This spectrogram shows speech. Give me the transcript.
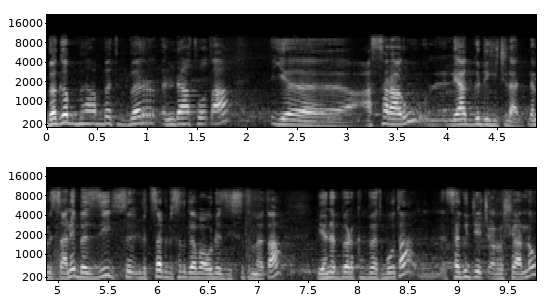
በገባበት በር እንዳትወጣ የአሰራሩ ሊያግድህ ይችላል። ለምሳሌ በዚህ ልትሰግድ ስትገባ ወደዚህ ስትመጣ የነበርክበት ቦታ ሰግጄ ጨርሻለሁ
